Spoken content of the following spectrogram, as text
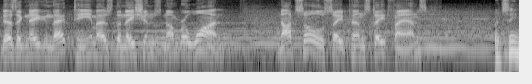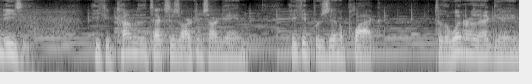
designating that team as the nation's number one. Not so, say Penn State fans. It seemed easy. He could come to the Texas Arkansas game he could present a plaque to the winner of that game,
